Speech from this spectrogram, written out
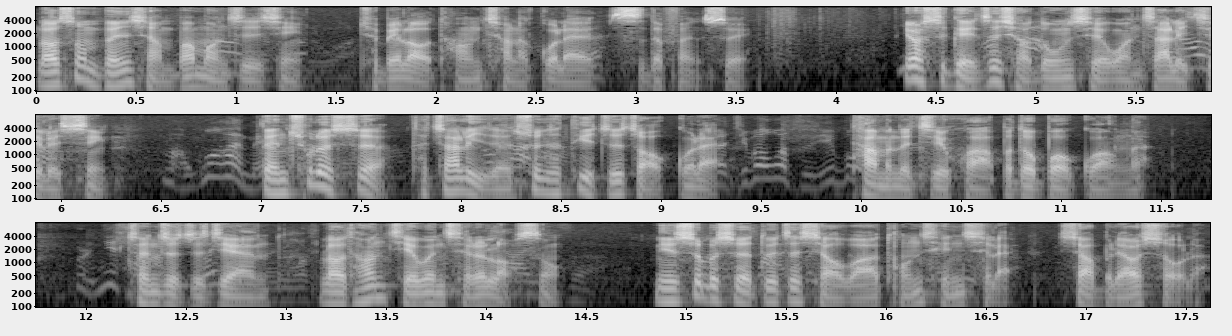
老宋本想帮忙寄信，却被老唐抢了过来，撕得粉碎。要是给这小东西往家里寄了信，等出了事，他家里人顺着地址找过来，他们的计划不都曝光了？争执之间，老唐诘问起了老宋：“你是不是对这小娃同情起来，下不了手了？”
